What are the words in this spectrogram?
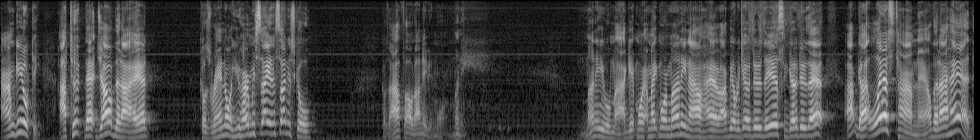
I'm guilty. I took that job that I had because, Randall, you heard me say it in Sunday school, because I thought I needed more money money will I get more I make more money now I'll have I'll be able to go do this and go do that. I've got less time now than I had.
